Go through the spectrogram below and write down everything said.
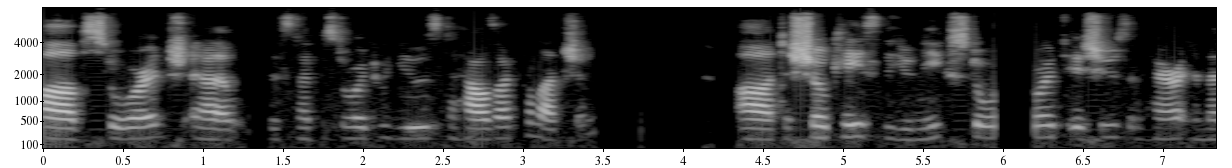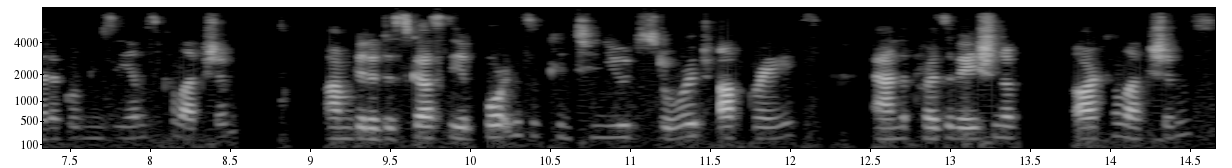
of storage, uh, this type of storage we use to house our collection, uh, to showcase the unique storage issues inherent in the Medical Museum's collection. I'm going to discuss the importance of continued storage upgrades and the preservation of our collections.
